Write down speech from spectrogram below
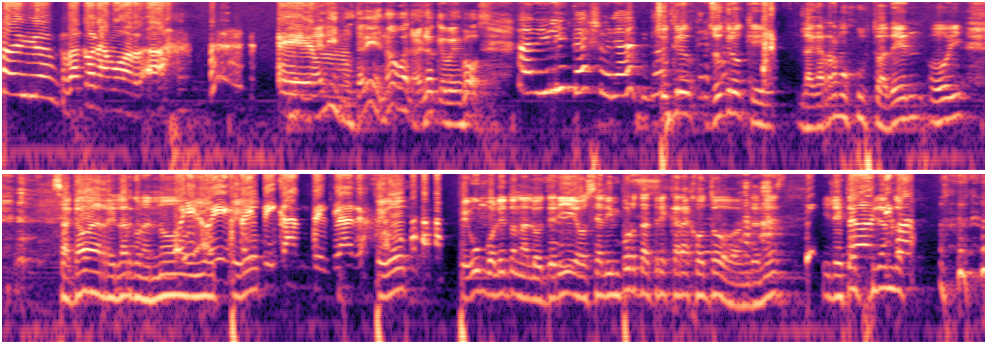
Ay, Dios, va con amor. Ah. Eh, realismo, está bien, ¿no? Bueno, es lo que ves vos. Adriel está llorando. Yo creo, yo creo que la agarramos justo a Den hoy. Se acaba de arreglar con el novio. hoy, hoy soy Pegó, picante, claro. pegó, pegó un boleto en la lotería. O sea, le importa tres carajos todo, ¿entendés? Y le está No, tirando. chicos, yo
